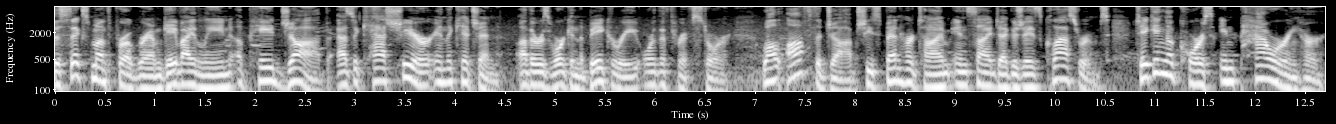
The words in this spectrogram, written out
The six month program gave Eileen a paid job as a cashier in the kitchen. Others work in the bakery or the thrift store. While off the job, she spent her time inside Degage's classrooms, taking a course empowering her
